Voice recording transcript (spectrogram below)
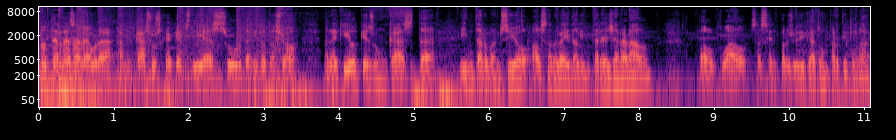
no té res a veure amb casos que aquests dies surten i tot això. En aquí el que és un cas d'intervenció al servei de l'interès general pel qual se sent perjudicat un particular.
